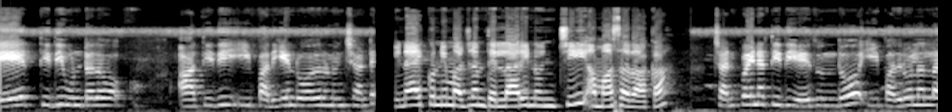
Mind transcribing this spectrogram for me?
ఏ తిథి ఉంటుందో ఆ తిథి ఈ పదిహేను రోజుల నుంచి అంటే వినాయకుని నిమజ్జనం తెల్లారి నుంచి అమాస దాకా? చనిపోయిన తిథి ఏది ఉందో ఈ పది రోజులలో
